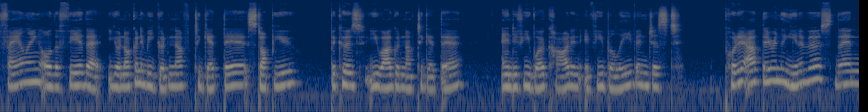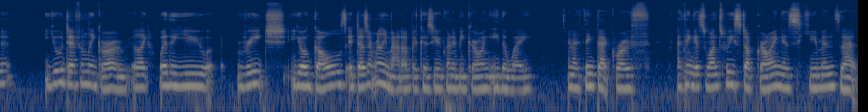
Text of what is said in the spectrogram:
failing or the fear that you're not going to be good enough to get there stop you because you are good enough to get there. And if you work hard and if you believe and just put it out there in the universe, then you'll definitely grow. Like whether you reach your goals, it doesn't really matter because you're going to be growing either way. And I think that growth, I think it's once we stop growing as humans that,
